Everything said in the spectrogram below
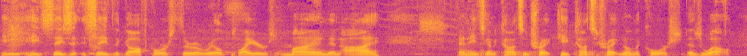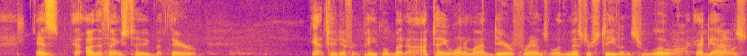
he he sees it, sees the golf course through a real player's mind and eye, and he's going to concentrate, keep concentrating on the course as well as other things too. But they're yeah, two different people. But I, I tell you, one of my dear friends was Mr. Stephens from Little Rock. That guy Yeah. was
